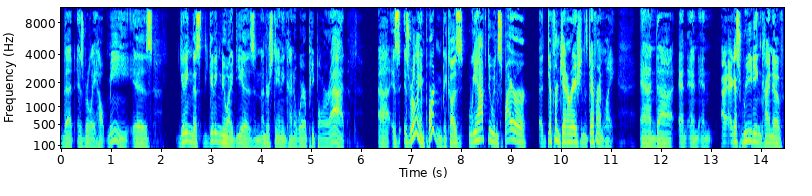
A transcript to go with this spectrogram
that has really helped me is getting this getting new ideas and understanding kind of where people are at uh, is is really important because we have to inspire different generations differently and uh, and and and I, I guess reading kind of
